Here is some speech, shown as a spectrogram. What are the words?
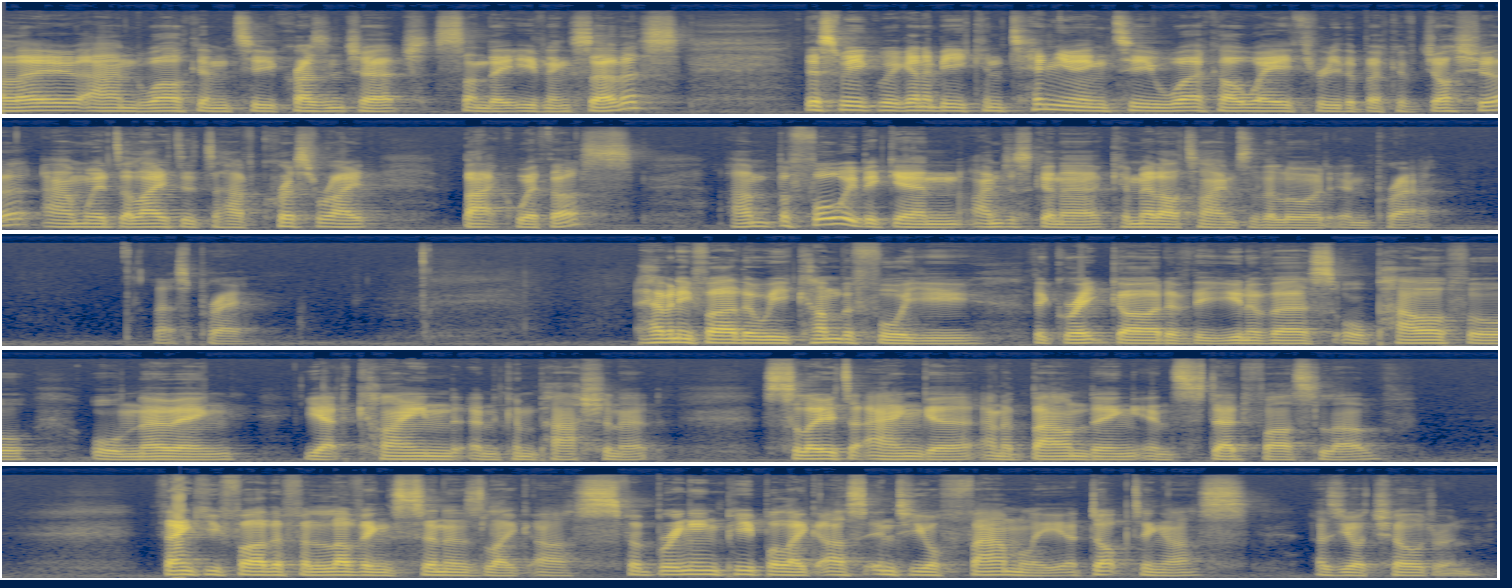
Hello and welcome to Crescent Church Sunday evening service. This week we're going to be continuing to work our way through the book of Joshua, and we're delighted to have Chris Wright back with us. Um, before we begin, I'm just going to commit our time to the Lord in prayer. Let's pray. Heavenly Father, we come before you, the great God of the universe, all powerful, all knowing, yet kind and compassionate, slow to anger, and abounding in steadfast love. Thank you, Father, for loving sinners like us, for bringing people like us into your family, adopting us as your children.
